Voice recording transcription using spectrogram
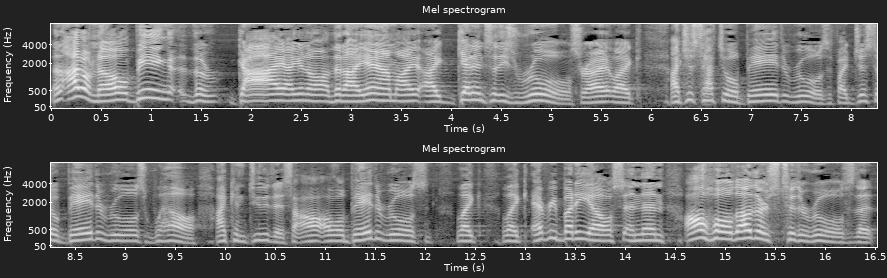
And I don't know, being the guy, you know, that I am, I, I get into these rules, right? Like, I just have to obey the rules. If I just obey the rules, well, I can do this. I'll, I'll obey the rules like, like everybody else, and then I'll hold others to the rules that,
